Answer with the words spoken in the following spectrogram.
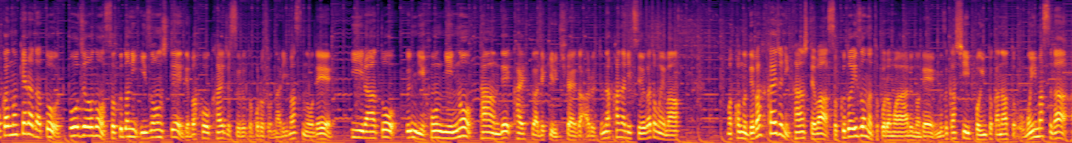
他のキャラだと登場の速度に依存してデバフを解除するところとなりますのでヒーラーと運に本人のターンで回復ができる機会があるっていうのはかなり強いかと思いますまあ、このデバフ解除に関しては速度依存なところもあるので難しいポイントかなと思いますが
